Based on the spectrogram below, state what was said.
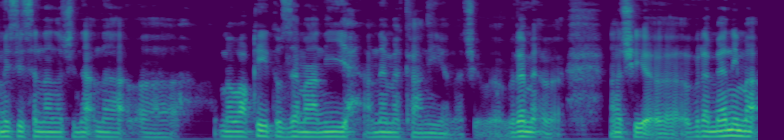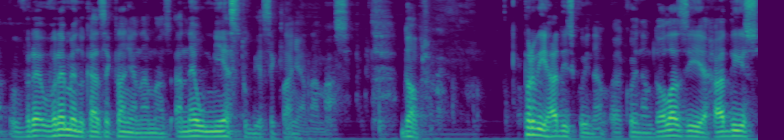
misli se na, znači, na, na uh, mevaqitu zemanije, a ne mekanije, znači, vreme, znači vremenima, vre, vremenu kada se klanja namaz, a ne u mjestu gdje se klanja namaz. Dobro. Prvi hadis koji nam, koji nam dolazi je hadis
